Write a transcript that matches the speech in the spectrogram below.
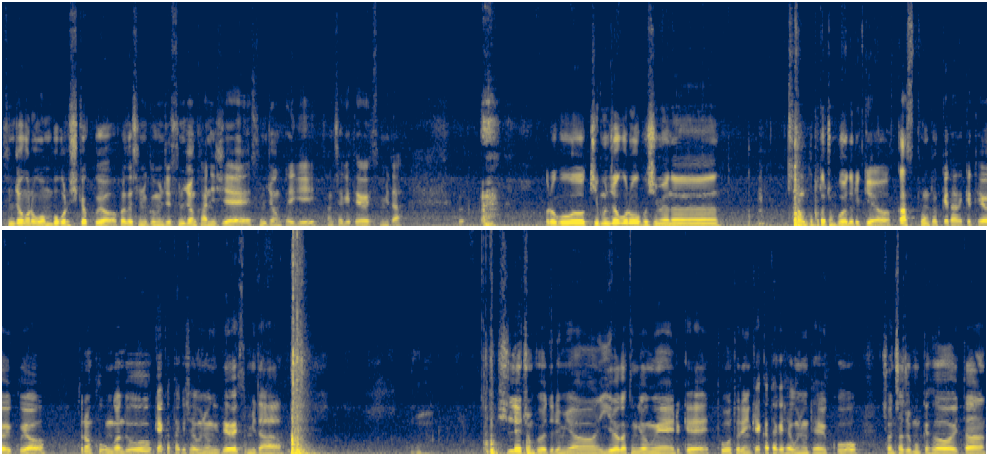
순정으로 원복을 시켰고요. 그래서 지금 이제 순정 가니시에 순정 배기 장착이 되어 있습니다. 그리고 기본적으로 보시면은 트렁크부터 좀 보여드릴게요. 가스통 덮개 다 이렇게 되어 있고요. 트렁크 공간도 깨끗하게 잘 운영이 되어 있습니다. 실내 좀 보여드리면 2열 같은 경우에 이렇게 도어 트레인 깨끗하게 잘 운영되어 있고 전차주분께서 일단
